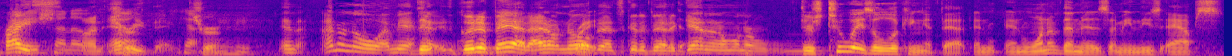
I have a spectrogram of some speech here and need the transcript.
price Commodification of- on Sure. everything. Yeah. Sure. And I don't know. I mean, There- uh, good or bad. I don't know Right. if that's good or bad. Again, I don't want to. There's two ways of looking at that, and and one of them is, I mean, these apps.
